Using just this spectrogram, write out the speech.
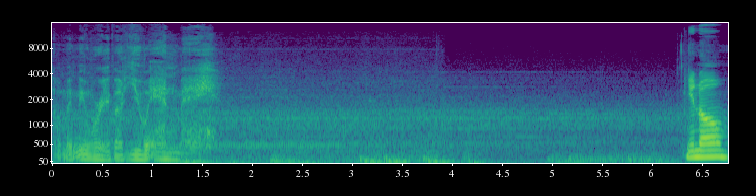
Don't make me worry about you and May. You know,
